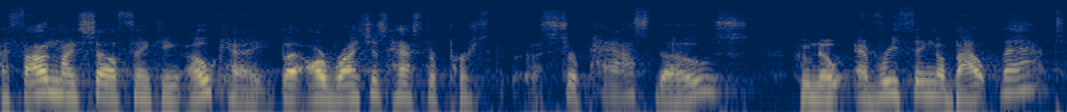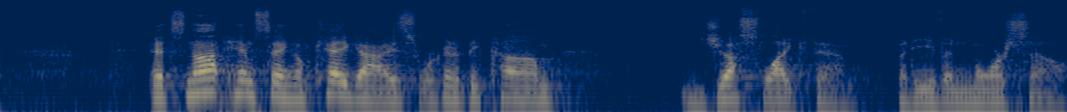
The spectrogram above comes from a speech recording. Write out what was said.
I found myself thinking, okay, but our righteous has to pers- surpass those who know everything about that. It's not him saying, okay, guys, we're going to become just like them, but even more so.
